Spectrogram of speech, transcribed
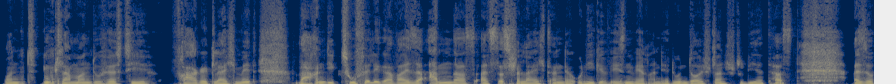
Und in Klammern, du hörst die Frage gleich mit. Waren die zufälligerweise anders, als das vielleicht an der Uni gewesen wäre, an der du in Deutschland studiert hast? Also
